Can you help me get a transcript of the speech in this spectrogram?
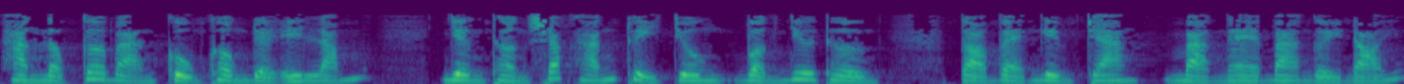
Hàng lộc cơ bản cũng không để ý lắm, nhưng thần sắc hắn Thủy chung vẫn như thường, tỏ vẻ nghiêm trang mà nghe ba người nói.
